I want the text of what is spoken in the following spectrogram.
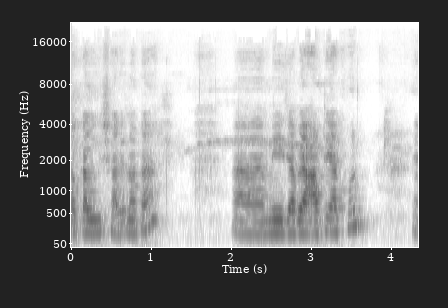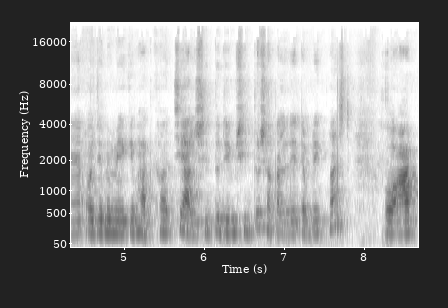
সকাল সাড়ে নটা। মেয়ে যাবে আটে এখন। ওই জন্য মেয়েকে ভাত খাওয়াচ্ছি। আলু সিদ্ধ, ডিম সিদ্ধ, সকালের এটা ব্রেকফাস্ট ও আট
